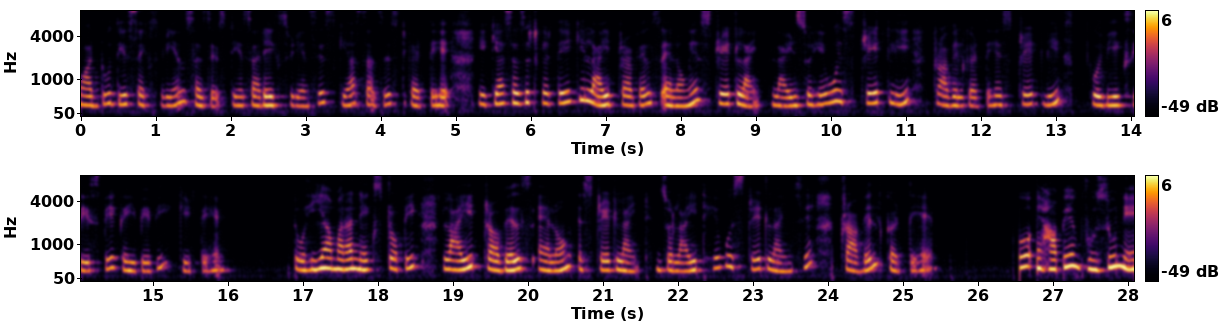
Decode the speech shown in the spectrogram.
What do this experience suggest ये सारे एक्सपीरियंसेस क्या सजेस्ट करते हैं? ये क्या सजेस्ट करते हैं कि light travels along a straight line light जो है, वो स्ट्रेटली ट्रैवल करते हैं। स्ट्रेटली कोई भी एक सेस पे, कहीं पे भी गिरते हैं। तो है हमारा next topic light travels along straight line जो लाइट है, वो स्ट्रेट लाइन से ट्रैवल करते हैं। तो यहाँ पे वुज़ू ने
